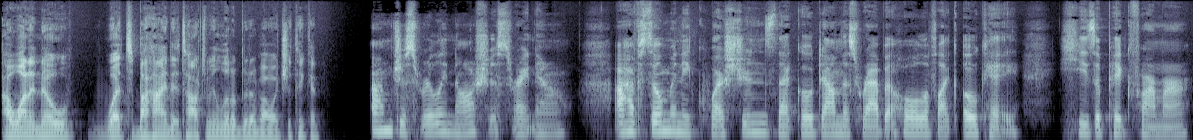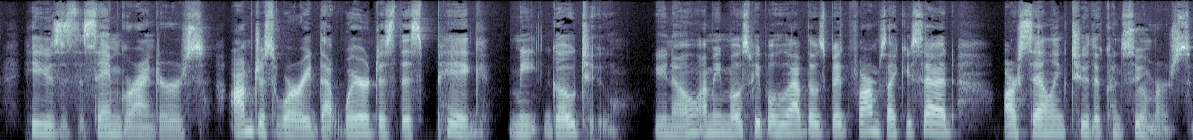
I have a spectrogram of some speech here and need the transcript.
I want to know what's behind it. Talk to me a little bit about what you're thinking. I'm just really nauseous right now. I have so many questions that go down this rabbit hole of like, okay, he's a pig farmer. He uses the same grinders. I'm just worried that where does this pig meat go to? You know, I mean, most people who have those big farms, like you said, are selling to the consumers.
